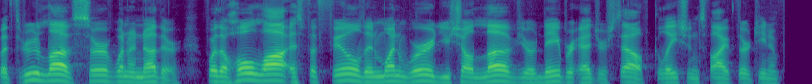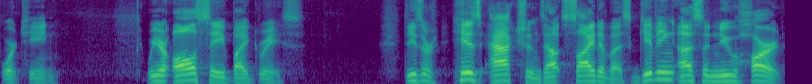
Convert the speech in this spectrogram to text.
but through love serve one another. For the whole law is fulfilled in one word you shall love your neighbor as yourself. Galatians 5 13 and 14. We are all saved by grace. These are his actions outside of us, giving us a new heart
